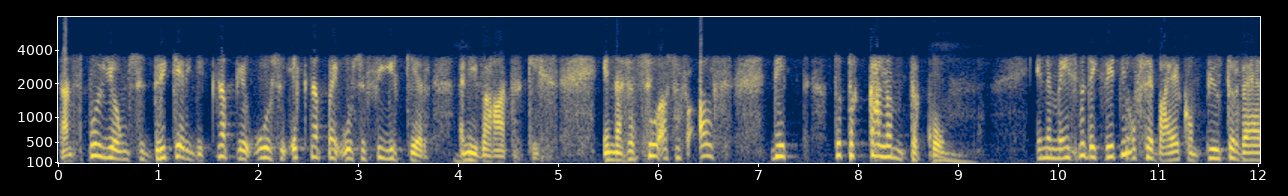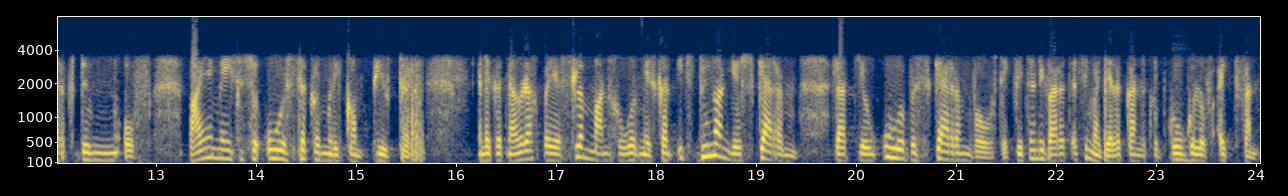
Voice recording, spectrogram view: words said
Dan spoel jy hom so 3 keer en jy knip jou oë so ek knip my oë so 4 keer in die watertjies. En dan is dit so asof alles net tot 'n kalmte kom. Hmm. En 'n mens moet ek weet nie of sy baie komputerwerk doen of baie mense se oë sukkel met die komputer. En ek het nou reg by 'n slim man gehoor mens kan iets doen aan jou skerm dat jou oë beskerm word. Ek weet nou nie wat dit is nie, maar jy kan dit op Google of uitvind.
